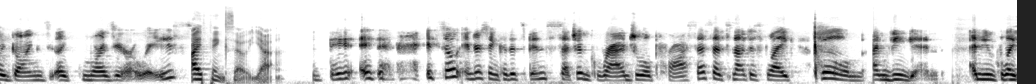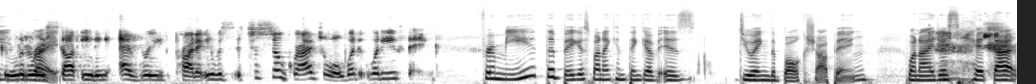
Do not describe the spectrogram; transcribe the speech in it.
like going like more zero waste. I think so. Yeah. They, it, it's so interesting because it's been such a gradual process. It's not just like, boom, I'm vegan, and you like literally right. stop eating every product. It was it's just so gradual. What what do you think? For me, the biggest one I can think of is doing the bulk shopping. When I just hit that,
